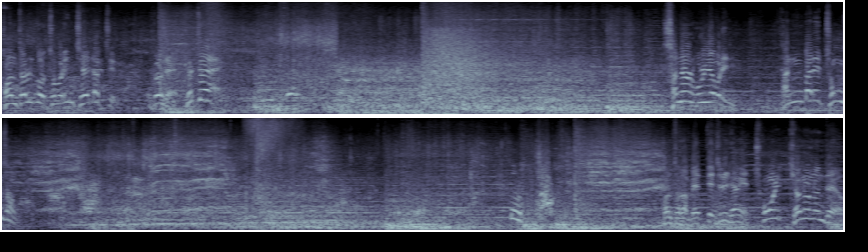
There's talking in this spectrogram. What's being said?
헌터를 놓쳐버린 제작진. 그런데 그때 산을 울려버린 단발의 총성. 헌터가 멧돼지를 향해 총을 겨누는데요.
